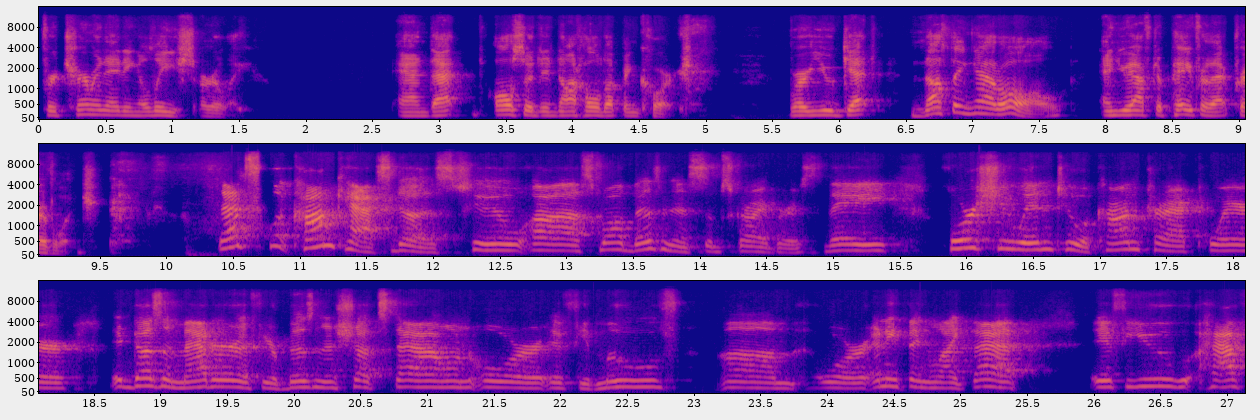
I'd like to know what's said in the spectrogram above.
for terminating a lease early. And that also did not hold up in court, where you get nothing at all and you have to pay for that privilege. That's what Comcast does to uh, small business subscribers. They force you into a contract where it doesn't matter if your business shuts down or if you move um, or anything like that. If you have,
